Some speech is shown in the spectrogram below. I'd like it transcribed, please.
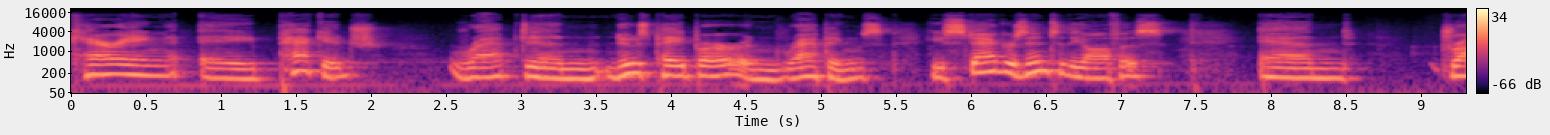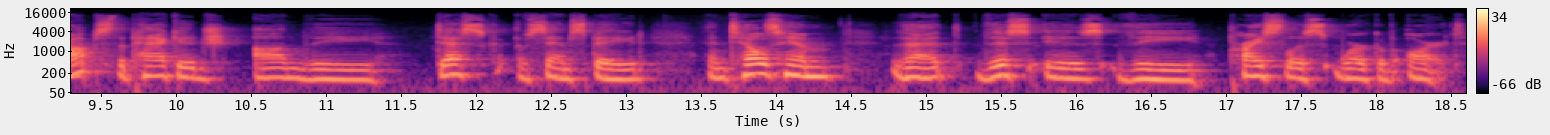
carrying a package wrapped in newspaper and wrappings. He staggers into the office and drops the package on the desk of Sam Spade and tells him that this is the priceless work of art.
